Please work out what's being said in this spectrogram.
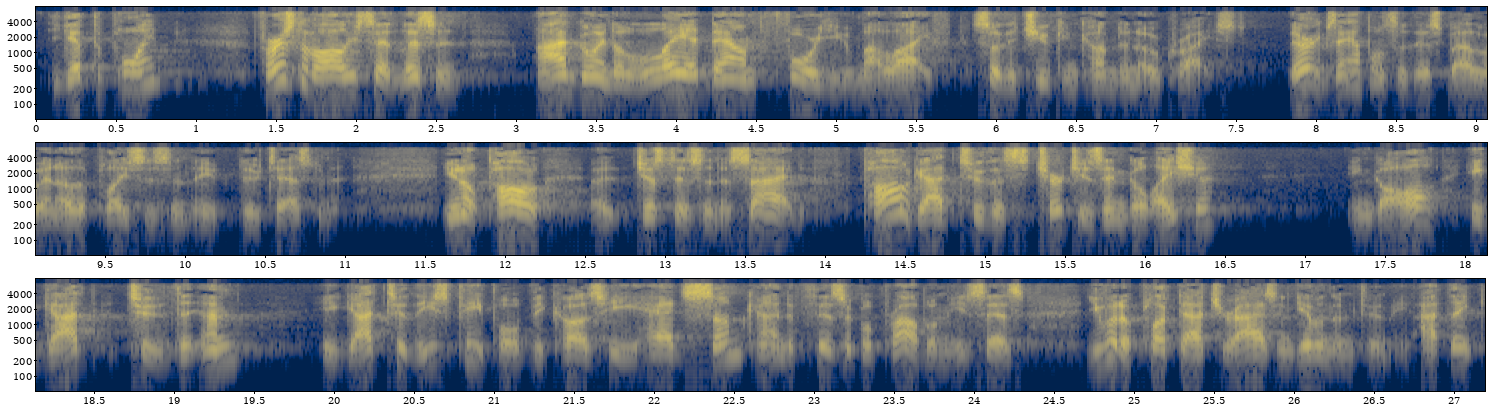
You get the point? First of all, he said, listen, I'm going to lay it down for you, my life, so that you can come to know Christ. There are examples of this, by the way, in other places in the New Testament. You know, Paul, uh, just as an aside, Paul got to the churches in Galatia, in Gaul. He got to them he got to these people because he had some kind of physical problem. He says, You would have plucked out your eyes and given them to me. I think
